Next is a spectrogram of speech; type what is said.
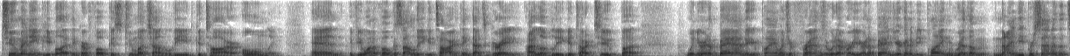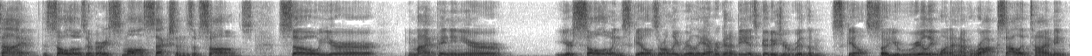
too many people i think are focused too much on lead guitar only and if you want to focus on lead guitar, I think that's great. I love lead guitar too. But when you're in a band or you're playing with your friends or whatever, you're in a band, you're going to be playing rhythm 90% of the time. The solos are very small sections of songs. So you're, in my opinion, your your soloing skills are only really ever going to be as good as your rhythm skills. So you really want to have rock solid timing,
